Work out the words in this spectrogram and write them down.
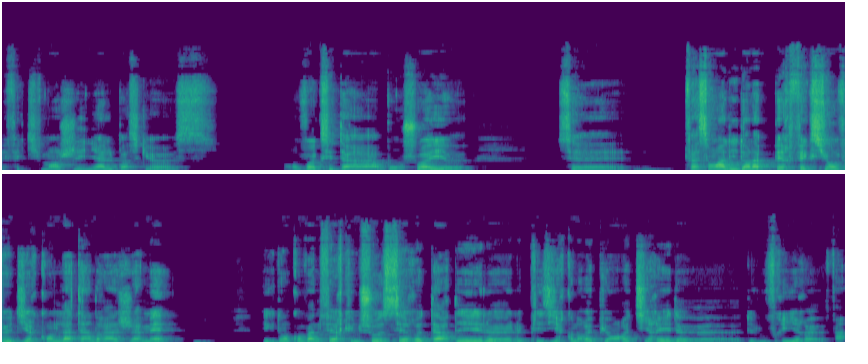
effectivement géniales parce que on voit que c'est un bon choix et euh, toute façon, aller dans la perfection veut dire qu'on ne l'atteindra jamais. Et donc, on va ne faire qu'une chose, c'est retarder le, plaisir qu'on aurait pu en retirer de, l'ouvrir. Euh, enfin,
